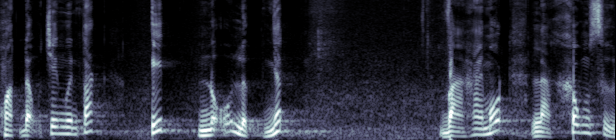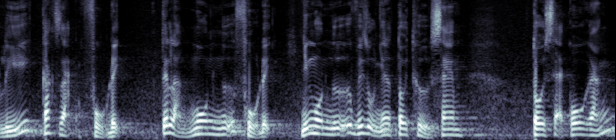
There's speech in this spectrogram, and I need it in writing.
hoạt động trên nguyên tắc ít nỗ lực nhất và 21 là không xử lý các dạng phủ định tức là ngôn ngữ phủ định những ngôn ngữ ví dụ như là tôi thử xem tôi sẽ cố gắng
